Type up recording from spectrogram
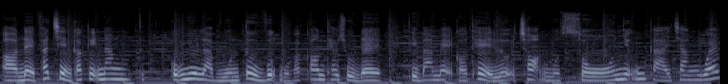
à, để phát triển các kỹ năng cũng như là vốn từ vựng của các con theo chủ đề thì ba mẹ có thể lựa chọn một số những cái trang web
